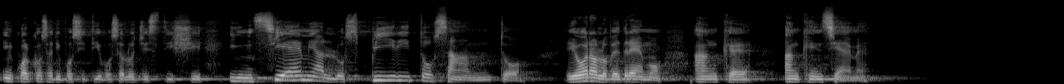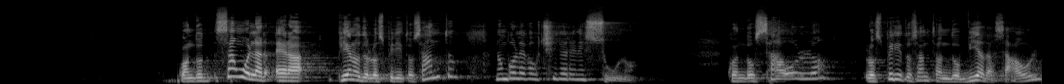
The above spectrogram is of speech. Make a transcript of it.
in qualcosa di positivo se lo gestisci insieme allo Spirito Santo. E ora lo vedremo anche, anche insieme. Quando Samuel era pieno dello Spirito Santo, non voleva uccidere nessuno. Quando Saulo, lo Spirito Santo andò via da Saul,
